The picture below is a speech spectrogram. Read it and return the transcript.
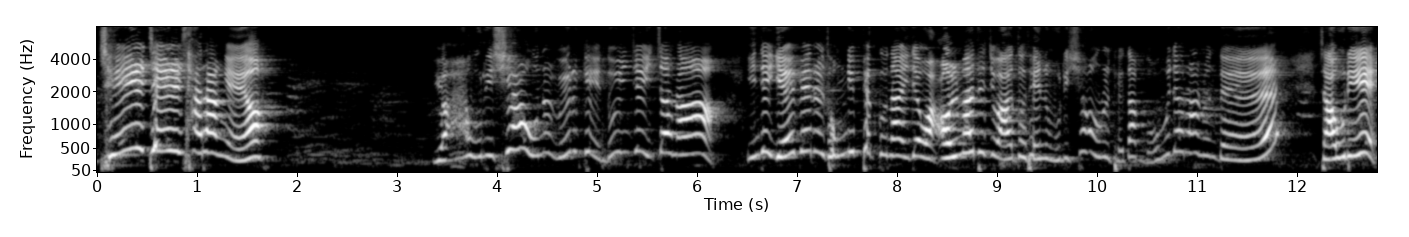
제일 제일 사랑해요. 야, 우리 시아 오늘 왜 이렇게 너 이제 있잖아. 이제 예배를 독립했구나. 이제 와, 얼마든지 와도 되는 우리 시아 오늘 대답 너무 잘하는데. 자, 우리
